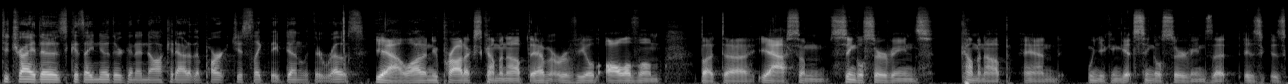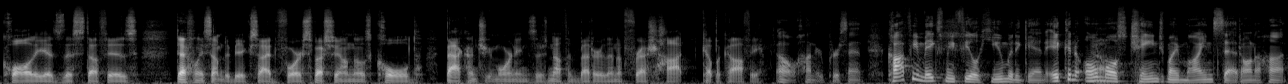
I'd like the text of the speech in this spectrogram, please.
to try those because I know they're going to knock it out of the park just like they've done with their roasts. Yeah, a lot of new products coming up. They haven't revealed all of them, but uh, yeah, some single servings coming up, and when you can get single servings that is as quality as this stuff is, definitely something to be excited for, especially on those cold backcountry mornings. There's nothing better than a fresh, hot cup of coffee. Oh, 100%. Coffee makes me feel human again. It can almost yeah. change my mindset on a hunt.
